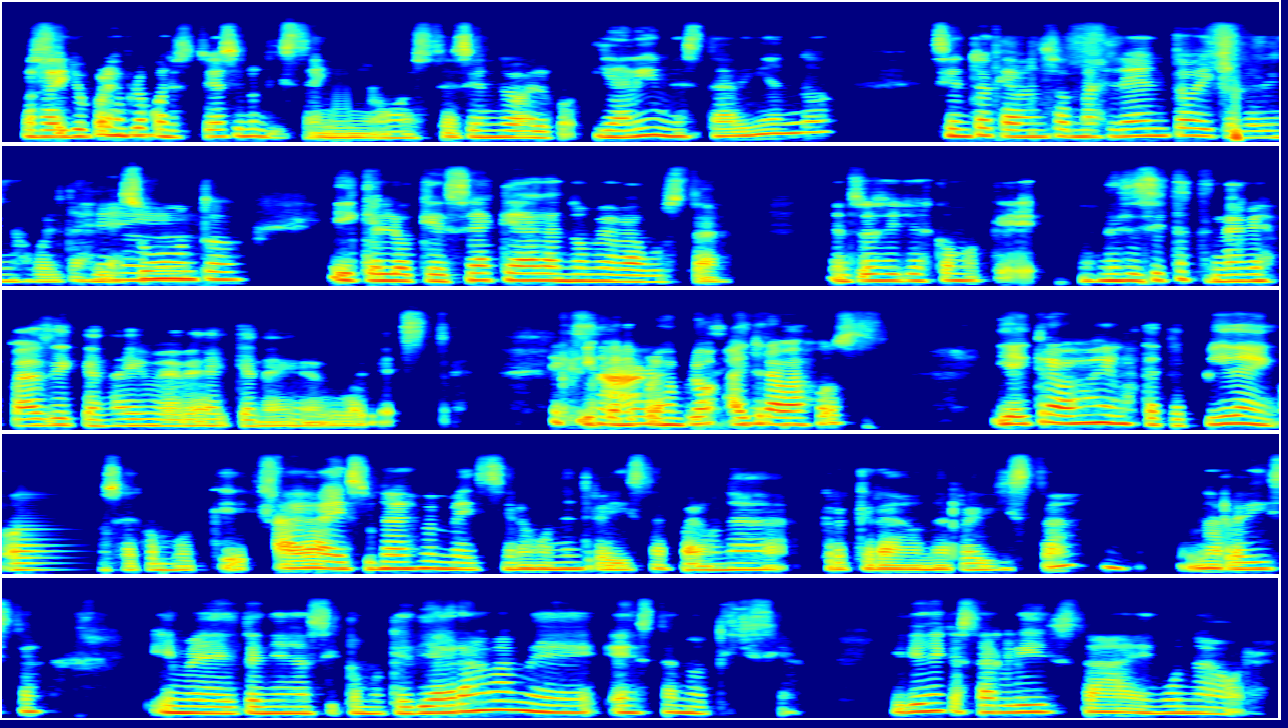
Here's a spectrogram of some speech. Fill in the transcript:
O sea, yo, por ejemplo, cuando estoy haciendo un diseño o estoy haciendo algo y alguien me está viendo, siento que avanzo más lento y que le doy más vueltas al asunto y que lo que sea que haga no me va a gustar. Entonces yo es como que necesito tener mi espacio y que nadie me vea y que nadie me moleste. Y cuando, por ejemplo, hay trabajos y hay trabajos en los que te piden, o, sea, como que haga eso. Una vez me, me hicieron una entrevista para una, creo que era una revista, una revista, y me tenían así como que diagrámame esta noticia y tiene que estar lista en una hora.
